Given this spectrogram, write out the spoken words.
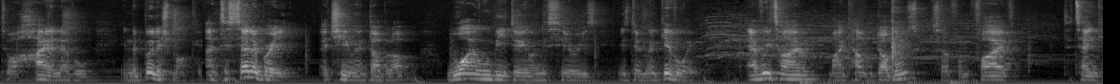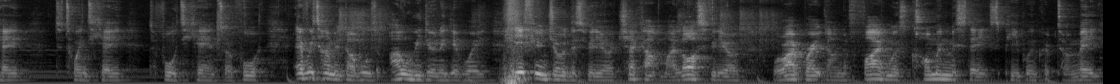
to a higher level in the bullish market. And to celebrate achieving a double up, what I will be doing on this series is doing a giveaway. Every time my account doubles, so from 5 to 10k to 20k to 40k and so forth, every time it doubles, I will be doing a giveaway. If you enjoyed this video, check out my last video where I break down the five most common mistakes people in crypto make,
